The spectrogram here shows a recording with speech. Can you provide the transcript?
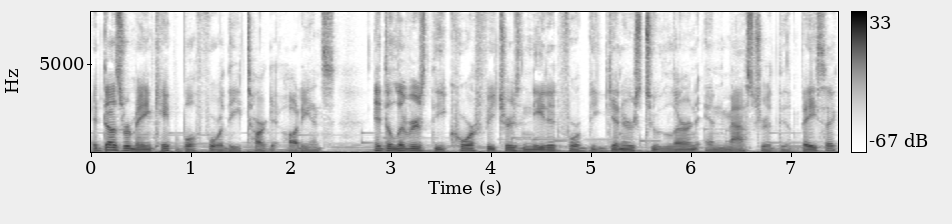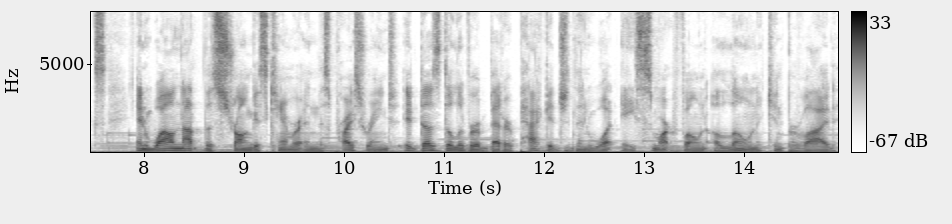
it does remain capable for the target audience. It delivers the core features needed for beginners to learn and master the basics, and while not the strongest camera in this price range, it does deliver a better package than what a smartphone alone can provide,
